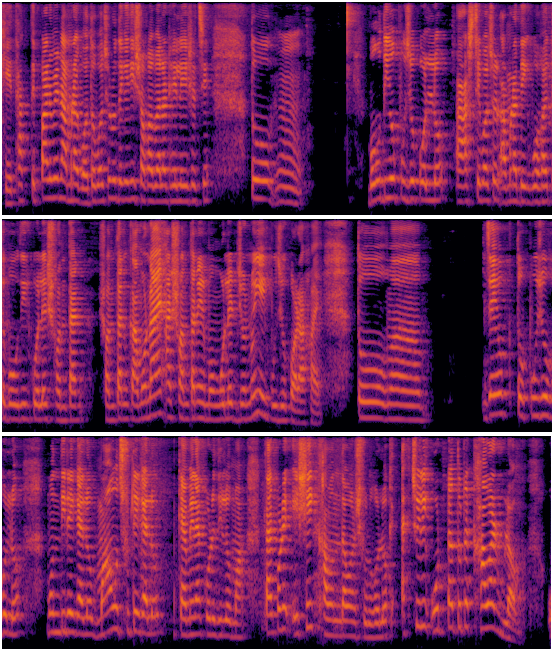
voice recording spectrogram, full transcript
খেয়ে থাকতে, পারবে না। আমরা গত বছরও দেখেছি সকালবেলা ঢেলে এসেছে। তো বৌদিও পুজো করল। আসছে বছর আমরা দেখব হয়তো বৌদির কোলে সন্তান সন্তান কামনায় আর সন্তানের মঙ্গলের জন্যই এই পুজো করা হয়। তো যাই হোক তো পুজো হলো, মন্দিরে গেল, মাও ছুটে গেল, ক্যামেরা করে দিল মা। তারপরে এসেই খাওয়ান দাওয়ান শুরু হলো। অ্যাকচুয়ালি ওরটা তো খাওয়ার ব্লগ ও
